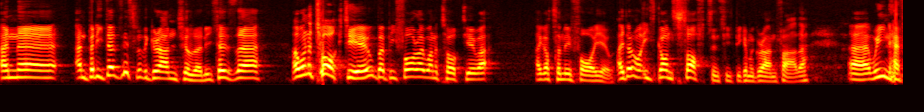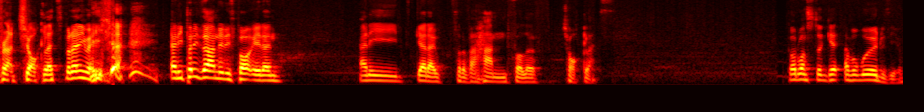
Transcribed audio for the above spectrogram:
And, uh, and, but he does this for the grandchildren. He says, uh, I want to talk to you, but before I want to talk to you, I, I got something for you. I don't know, he's gone soft since he's become a grandfather. Uh, we never had chocolates, but anyway, and he put his hand in his pocket and, and he'd get out sort of a handful of chocolates. God wants to get, have a word with you.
